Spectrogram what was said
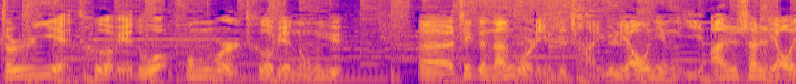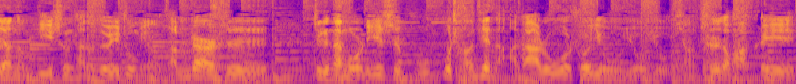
汁儿液特别多，风味儿特别浓郁。呃，这个南果梨是产于辽宁，以鞍山、辽阳等地生产的最为著名。咱们这儿是。这个南果梨是不不常见的啊！大家如果说有有有想吃的话，可以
